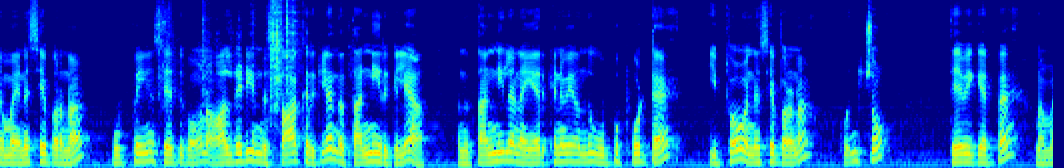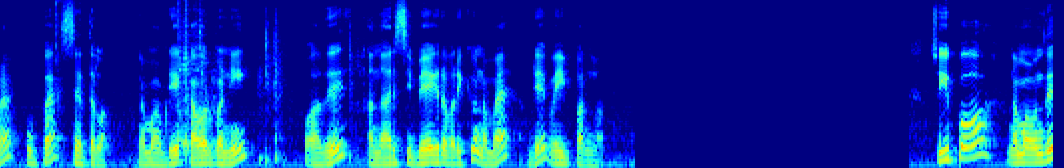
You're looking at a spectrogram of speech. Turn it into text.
நம்ம என்ன செய்ய போகிறோன்னா உப்பையும் சேர்த்துக்கோங்க. நான் ஆல்ரெடி இந்த ஸ்டாக் இருக்குல்லையா அந்த தண்ணி இருக்கு இல்லையா? அந்த தண்ணியில் நான் ஏற்கனவே வந்து உப்பு போட்டேன். இப்போ என்ன செய்ய போகிறோன்னா கொஞ்சம் தேவைக்கேற்ப நம்ம உப்பை சேர்த்துடலாம். நம்ம அப்படியே கவர் பண்ணி அது அந்த அரிசி வேகிற வரைக்கும் நம்ம அப்படியே வெயிட் பண்ணலாம். ஸோ இப்போது நம்ம வந்து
